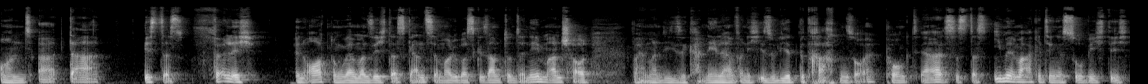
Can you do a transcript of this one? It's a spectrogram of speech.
Und äh, da ist das völlig in Ordnung, wenn man sich das Ganze mal über das gesamte Unternehmen anschaut, weil man diese Kanäle einfach nicht isoliert betrachten soll. Punkt. Ja, es ist das E-Mail-Marketing ist so wichtig,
